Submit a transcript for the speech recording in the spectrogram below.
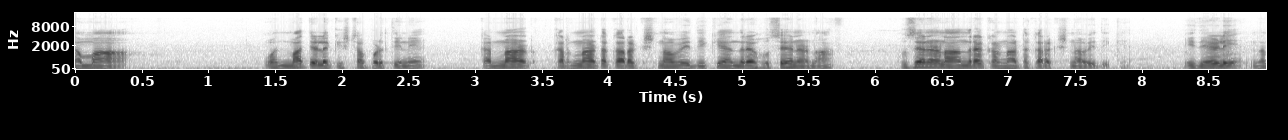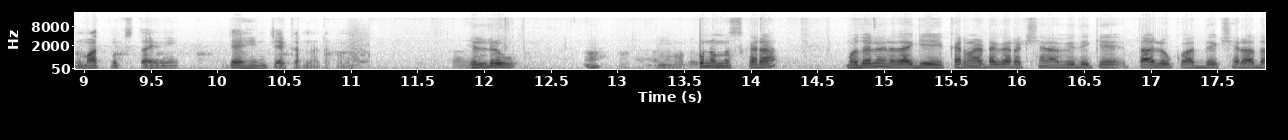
ನಮ್ಮ ಒಂದು ಮಾತು ಹೇಳೋಕ್ಕೆ ಇಷ್ಟಪಡ್ತೀನಿ. ಕರ್ನಾಟ ಕರ್ನಾಟಕ ರಕ್ಷಣಾ ವೇದಿಕೆ ಅಂದರೆ ಹುಸೇನಣ್ಣ. ಹುಸೇನಣ್ಣ ಅಂದರೆ ಕರ್ನಾಟಕ ರಕ್ಷಣಾ ವೇದಿಕೆ. ಇದೇಳಿ ನನ್ನ ಮಾತು ಮುಗಿಸ್ತಾ ಜೈ ಹಿಂದ್, ಜೈ ಕರ್ನಾಟಕ ಎಲ್ರಿಗೂ? ನಮಸ್ಕಾರ. ಮೊದಲನೇದಾಗಿ ಕರ್ನಾಟಕ ರಕ್ಷಣಾ ವೇದಿಕೆ ತಾಲೂಕು ಅಧ್ಯಕ್ಷರಾದ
